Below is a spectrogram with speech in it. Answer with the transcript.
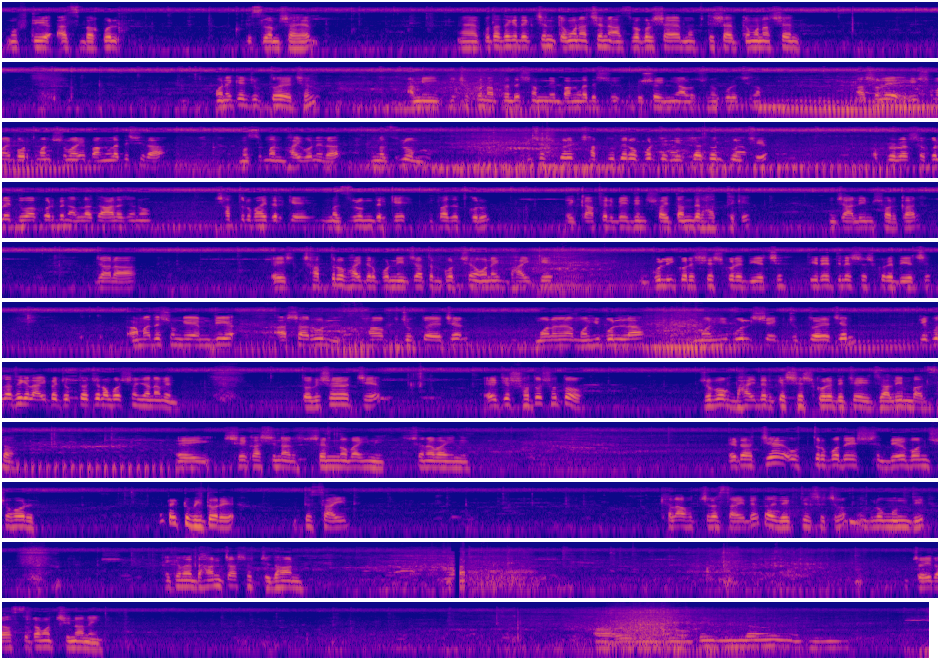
মুফতি আসবাকুল ইসলাম সাহেব। হ্যাঁ কোথা থেকে দেখছেন? কেমন আছেন? আসবাকুল সাহেব, মুফতি সাহেব কেমন আছেন? অনেকে যুক্ত হয়েছেন। আমি কিছুক্ষণ আপনাদের সামনে বাংলাদেশি বিষয় নিয়ে আলোচনা করেছিলাম। আসলে এই সময়, বর্তমান সময়ে বাংলাদেশিরা, মুসলমান ভাই বোনেরা মজলুম, বিশেষ করে ছাত্রদের ওপর যে নির্যাতন চলছে, আপনারা সকলে দোয়া করবেন আল্লাহ তাআলা যেন ছাত্র ভাইদেরকে, মজলুমদেরকে হেফাজত করুন। এই কাফের বেদিন শয়তানদের হাত থেকে। জালিম সরকার, যারা এই ছাত্র ভাইদের উপর নির্যাতন করছে, অনেক ভাইকে গুলি করে শেষ করে দিয়েছে তীরে তীরে শেষ করে দিয়েছে। আমাদের সঙ্গে এমডি আশারুল হক যুক্ত হয়েছেন, মৌলানা মহিবুল্লাহ মহিবুল শেখ যুক্ত হয়েছেন। কে কোথা থেকে লাইভে যুক্ত হয়েছেন অবশ্যই জানাবেন। তো বিষয় হচ্ছে, এই যে শত শত যুবক ভাইদেরকে শেষ করে দিচ্ছে এই জালিম বাদশাহ। এই শেখ হাসিনার সৈন্যবাহিনী, সেনাবাহিনী। এটা হচ্ছে উত্তরপ্রদেশ দেবন শহর। এটা একটু ভিতরে, একটা সাইড খেলা হচ্ছিল সাইডে তাই দেখতে এসেছিলাম, এগুলো মন্দির। এখানে ধান চাষ হচ্ছে, ধান। আচ্ছা এই রাস্তাটা আমার চিনা নেই।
